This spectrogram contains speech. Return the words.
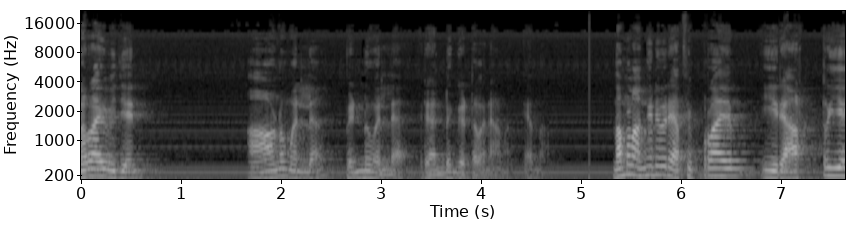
പിണറായി വിജയൻ ആണുമല്ല പെണ്ണുമല്ല രണ്ടും കെട്ടവനാണ് എന്നാണ് നമ്മൾ അങ്ങനെ ഒരു അഭിപ്രായം ഈ രാഷ്ട്രീയ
